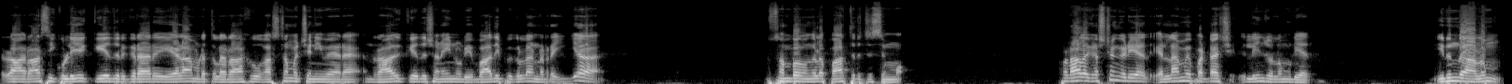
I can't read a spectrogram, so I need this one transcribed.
ரா ராசிக்குள்ளேயே கேது இருக்கிறாரு. ஏழாம் இடத்துல ராகு அஷ்டம சனி வேற. அந்த ராகு கேது சனியினுடைய பாதிப்புகள்லாம் நிறைய சம்பவங்களை பார்த்துருச்சு சிம்மம். படாத கஷ்டம் கிடையாது. எல்லாமே பட்டாச்சு. இல்லைன்னு சொல்ல முடியாது. இருந்தாலும்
